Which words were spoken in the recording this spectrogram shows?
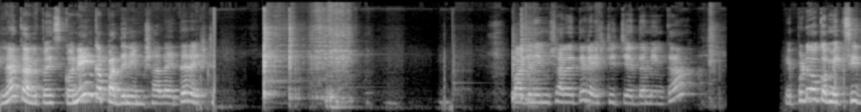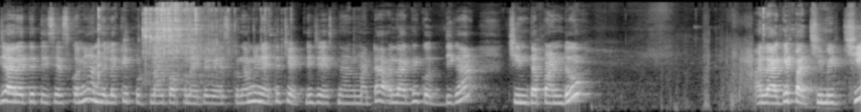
ఇలా కలిపేసుకొని ఇంకా పది నిమిషాలు అయితే రెస్ట్ పది నిమిషాలు అయితే రెస్ట్ ఇచ్చేద్దాం ఇంకా. ఇప్పుడు ఒక మిక్సీ జార్ అయితే తీసేసుకొని అందులోకి పుట్నాల పప్పును అయితే వేసుకుందాం. నేనైతే చట్నీ చేసినాను అనమాట అలాగే కొద్దిగా చింతపండు అలాగే పచ్చిమిర్చి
